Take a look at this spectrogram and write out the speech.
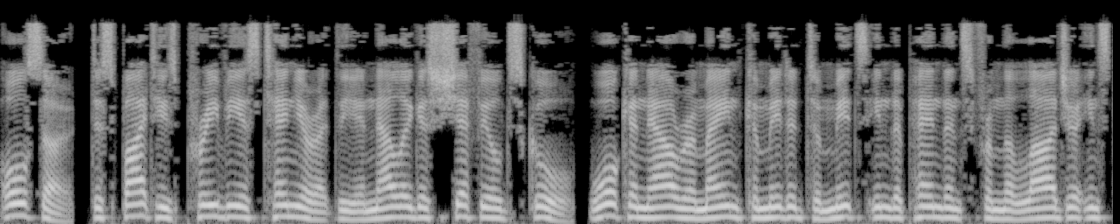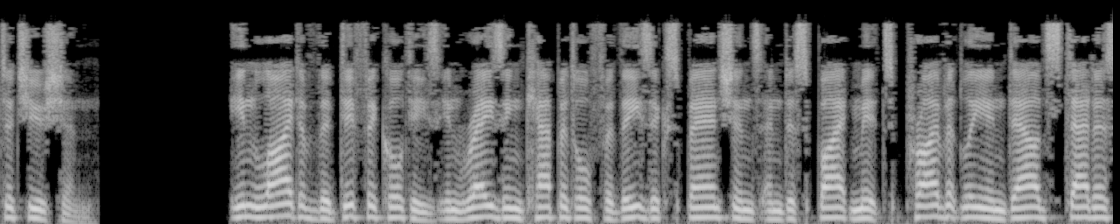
Also, despite his previous tenure at the analogous Sheffield School, Walker now remained committed to MIT's independence from the larger institution. In light of the difficulties in raising capital for these expansions and despite MIT's privately endowed status,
